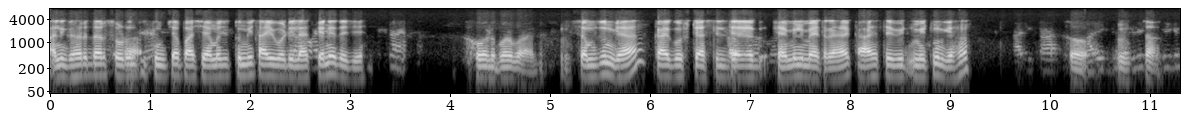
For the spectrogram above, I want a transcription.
आणि घरदार सोडून ती तुमच्या पाशी आहे म्हणजे तुम्हीच आई वडील आहेत का नाही त्याचे? हो ना बरोबर आहे. ना समजून घ्या काय गोष्टी असतील त्या फॅमिली मॅटर आहे काय आहे ते वि- मिटवून घ्या हा. हो. हं, चालेल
